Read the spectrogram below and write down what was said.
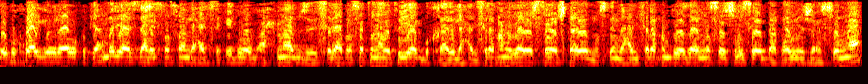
وكو خواي قولا وكو بيعمر يازد عليه الصلاة والسلام لحديث كيبوهم أحمد زي سلاة فصلنا وتوياك بخاري لحديث رقم 1916 مسلم لحديث رقم 2019 بقوي شرح السنة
